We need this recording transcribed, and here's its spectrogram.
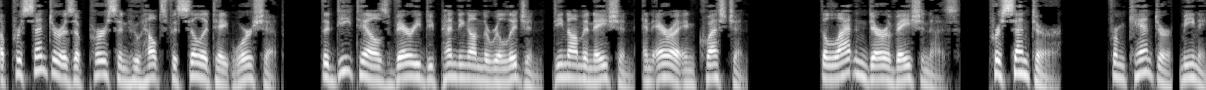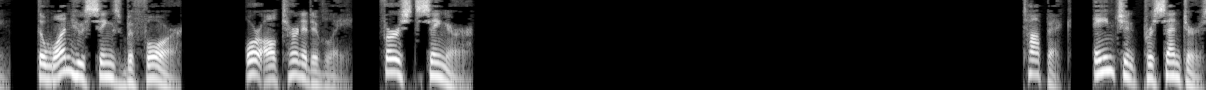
A precentor is a person who helps facilitate worship. The details vary depending on the religion, denomination, and era in question. The Latin derivation is «precentor» from cantor, meaning «the one who sings before», or alternatively, first singer». Ancient precentors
